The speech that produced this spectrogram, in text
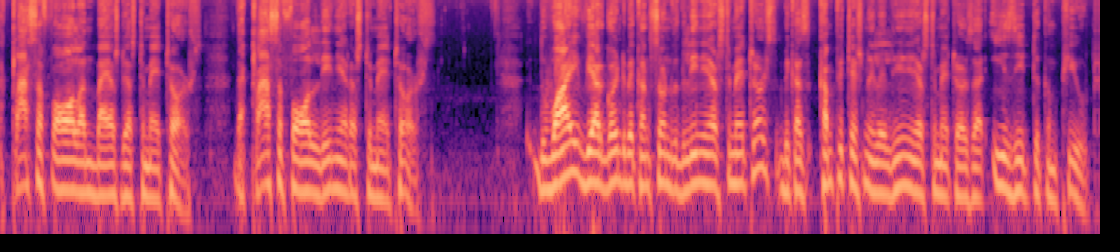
the class of all unbiased estimators, the class of all linear estimators. The why we are going to be concerned with linear estimators because computationally linear estimators are easy to compute.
